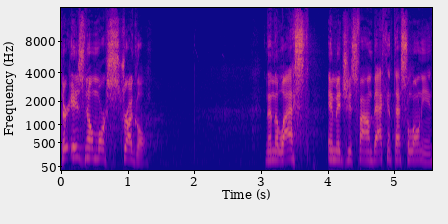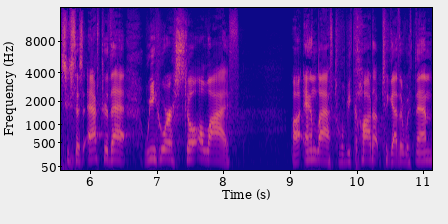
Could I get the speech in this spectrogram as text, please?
There is no more struggle. And then the last image is found back in Thessalonians. He says, After that, we who are still alive uh, and left will be caught up together with them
